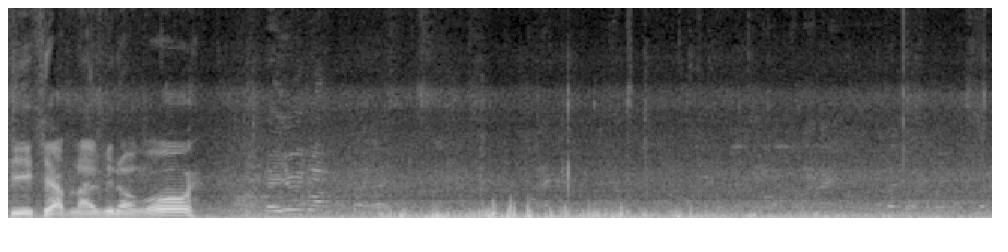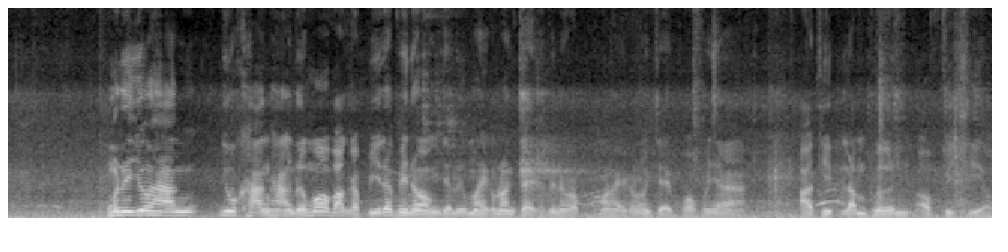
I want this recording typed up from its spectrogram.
ที่แคบลายพี่น้องโอ้ย มันนี้อยู่ห่างอยู่ข้างห่างเดอมอบางกะปิแล้วพี่น้องอย่าลืมให้กำลังใจครับพี่น้องครับมาให้กำลังใจพ่อพญาอาทิตย์ลำเพลินออฟฟิเชียล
